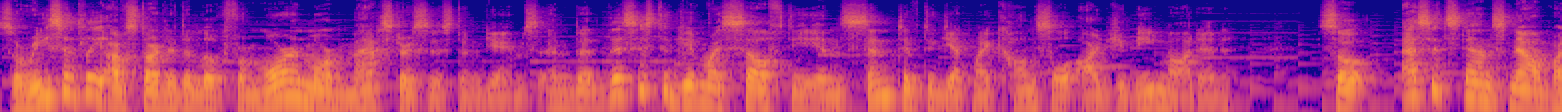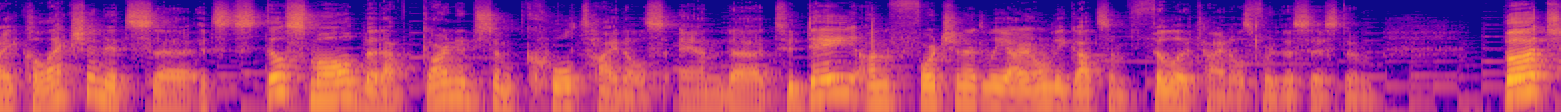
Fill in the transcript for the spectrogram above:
So recently I've started to look for more and more Master System games, and uh, this is to give myself the incentive to get my console RGB modded. So as it stands now, my collection it's uh, it's still small, but I've garnered some cool titles, and uh, today, unfortunately, I only got some filler titles for the system. But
